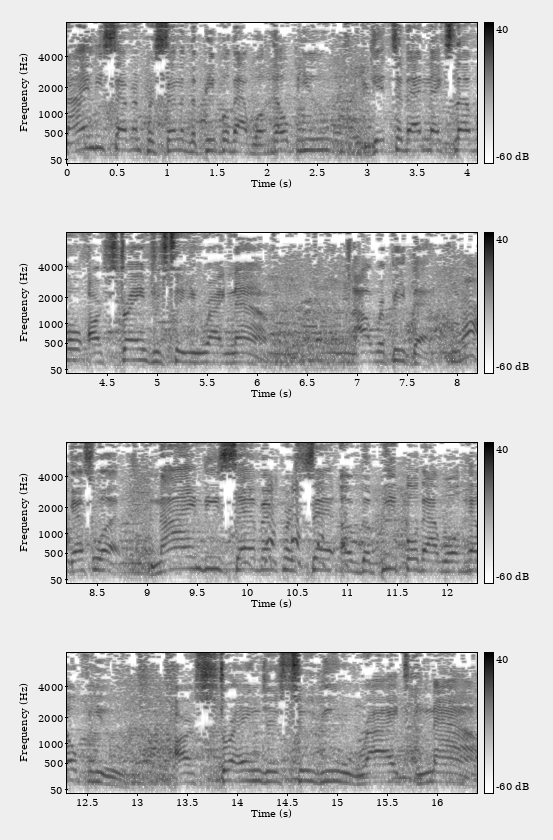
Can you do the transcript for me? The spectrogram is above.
97% of the people that will help you get to that next level are strangers to you right now. I'll repeat that. Yeah. Guess what? 97% of the people that will help you are strangers to you right now.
